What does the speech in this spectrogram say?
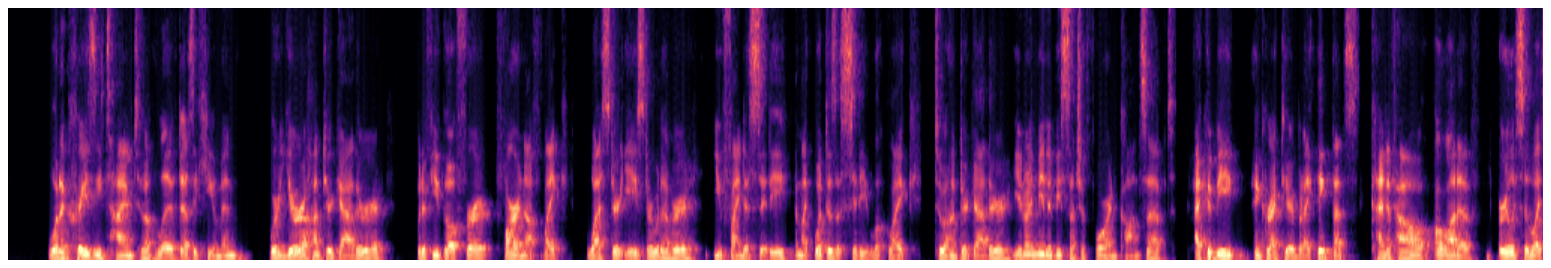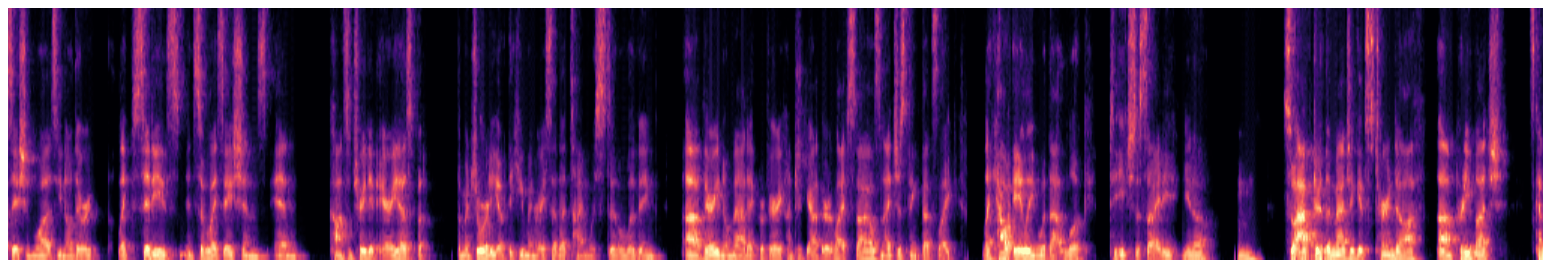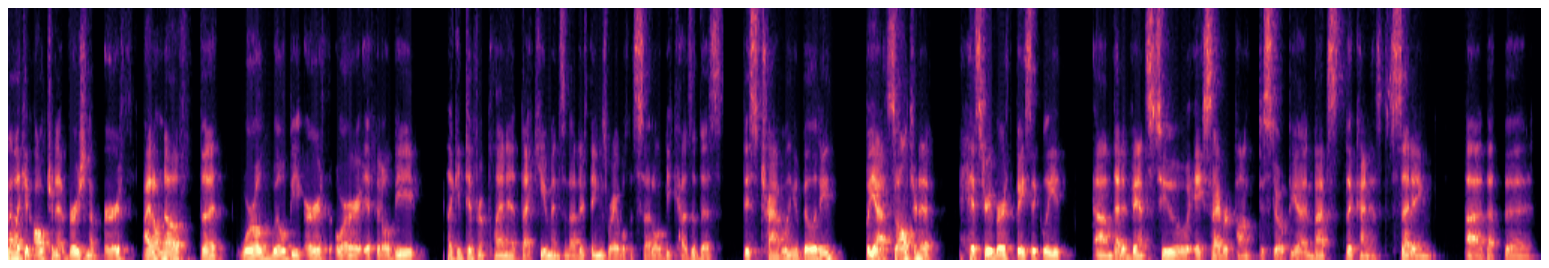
what a crazy time to have lived as a human where you're a hunter gatherer but if you go for far enough like west or east or whatever you find a city and like what does a city look like to a hunter gatherer you know what i mean it'd be such a foreign concept i could be incorrect here but i think that's kind of how a lot of early civilization was you know there were like cities and civilizations in concentrated areas but the majority of the human race at that time was still living uh, very nomadic or very hunter gatherer lifestyles. And I just think that's like, like how alien would that look to each society, you know? Mm. So after the magic gets turned off, uh, pretty much it's kind of like an alternate version of Earth. I don't know if the world will be Earth or if it'll be like a different planet that humans and other things were able to settle because of this this traveling ability. But yeah, so alternate history of Earth basically um, that advanced to a cyberpunk dystopia, and that's the kind of setting uh, that the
